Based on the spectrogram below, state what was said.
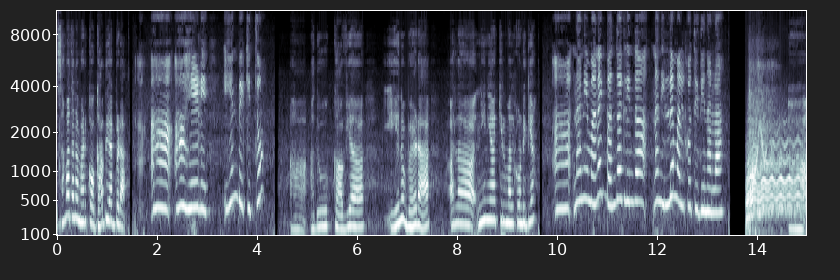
ಸಮಾಧಾನ ಮಾಡ್ಕೋ ಗಾಬರಿ ಆಗ್ಬೇಡ. ಆ, ಆ, ಹೇಳಿ. ಏನ್ ಬೇಕಿತ್ತು? ಆ, ಅದು ಕಾವ್ಯ ಏನು ಬೇಡ. ಅಲ್ಲ ನೀನ್ ಯಾಕೆ ಇಲ್ಲಿ ಮಲ್ಕೊಂಡಿದ್ಯಾ? ನಾನು ಈ ಮನೆಗೆ ಬಂದಾಗ್ಲಿಂದ ನಾನು ಇಲ್ಲೇ ಮಲ್ಕೋತಿದ್ದೀನಲ್ಲ. ಆ,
